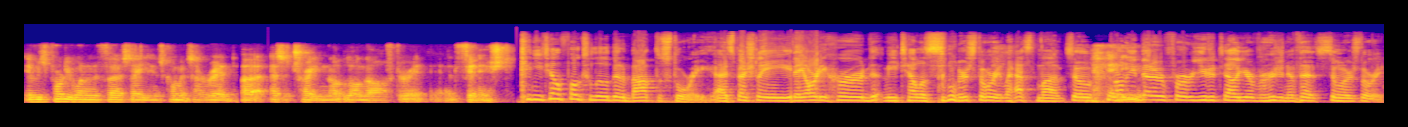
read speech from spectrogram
it was probably one of the first Aliens comics I read, but as a trade not long after it had finished. Can you tell folks a little bit about the story? Especially, they already heard me tell a similar story last month, so probably better for you to tell your version of that similar story.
